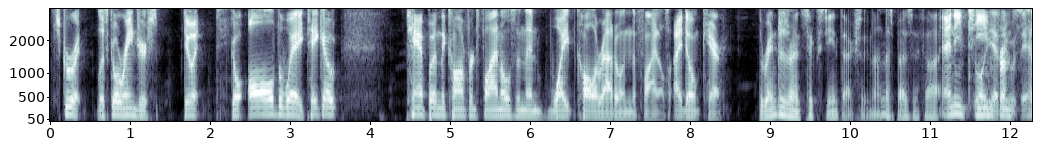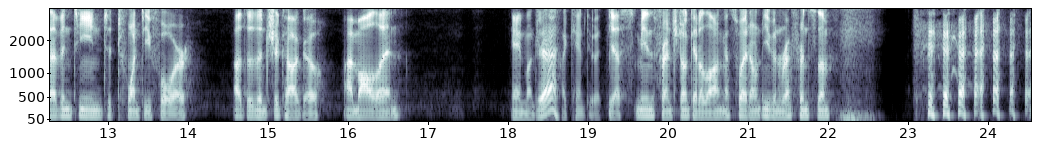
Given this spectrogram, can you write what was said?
Screw it. Let's go Rangers. Do it. Go all the way. Take out Tampa in the conference finals and then wipe Colorado in the finals. I don't care. The Rangers are in 16th, actually. Not as bad as I thought. Any team yeah, from would- they 17 to 24, other than Chicago, I'm all in. And Montreal. Yeah. I can't do it. Yes, me and the French don't get along. That's why I don't even reference them.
